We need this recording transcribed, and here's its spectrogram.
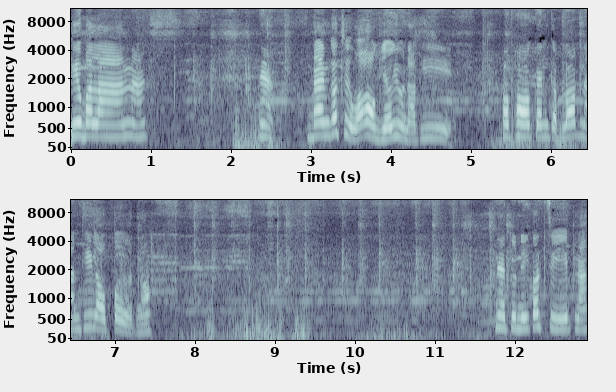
นิวบาลานนะ เนี่ยแบรนด์ก็ถือว่าออกเยอะอยู่นะพี่ พอๆกันกับรอบนั้นที่เราเปิดเนาะเนี่ยตัวนี้ก็จี๊ปนะ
